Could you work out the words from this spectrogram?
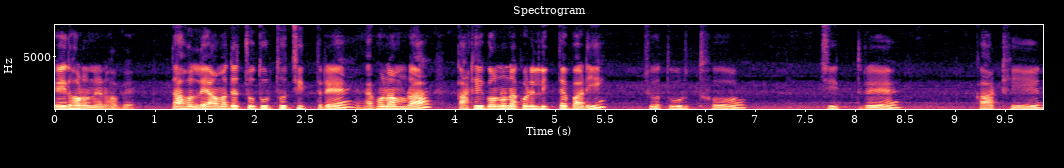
এই ধরনের হবে। তাহলে আমাদের চতুর্থ চিত্রে এখন আমরা কাঠি গণনা করে লিখতে পারি, চতুর্থ চিত্রে কাঠির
